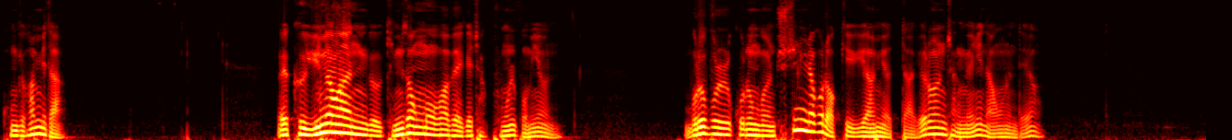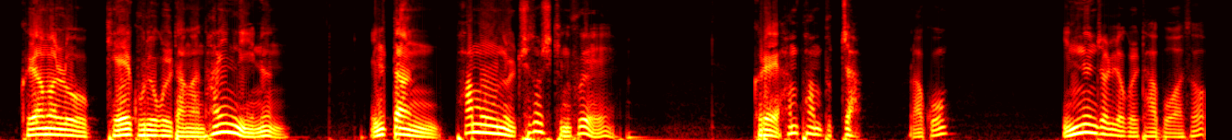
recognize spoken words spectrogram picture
공격합니다. 왜 그 유명한 그 김성모 화백의 작품을 보면 무릎을 꿇은 건 추진력을 얻기 위함이었다. 이런 장면이 나오는데요. 그야말로 개구력을 당한 하인리는 일단 파문을 취소시킨 후에 그래 한판 붙자 라고 있는 전력을 다 모아서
